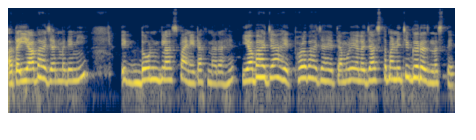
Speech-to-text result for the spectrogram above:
आता या भाज्यांमध्ये मी एक दोन ग्लास पाणी टाकणार आहे. या भाज्या आहेत फळभाज्या आहेत त्यामुळे याला जास्त पाण्याची गरज नसते.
